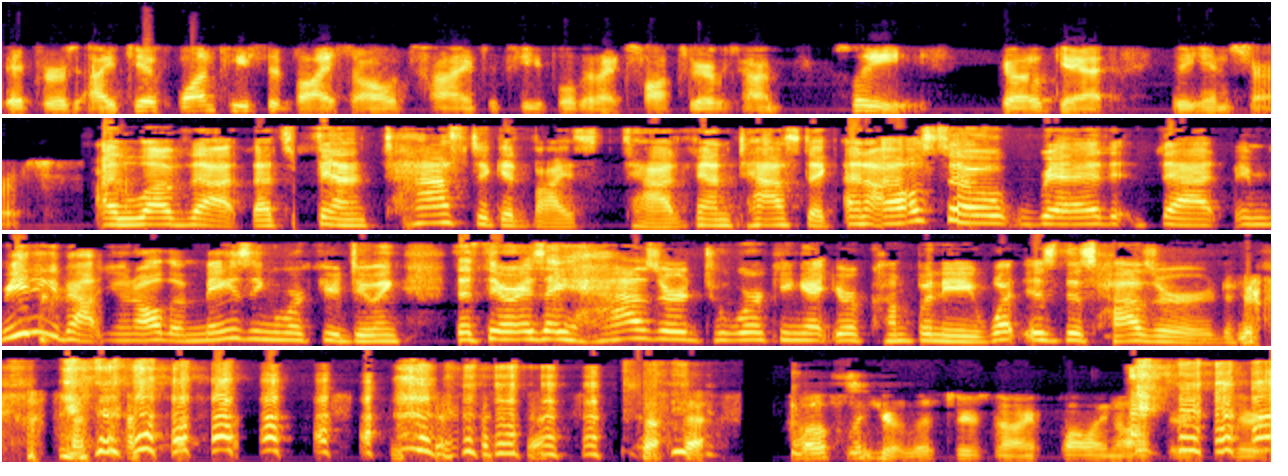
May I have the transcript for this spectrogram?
if there's, I give one piece of advice all the time to people that I talk to every time. Please go get the insurance. I love that. That's fantastic advice, Tad. Fantastic. And I also read that in reading about you and all the amazing work you're doing, that there is a hazard to working at your company. What is this hazard? Hopefully, your listeners aren't falling off their, their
